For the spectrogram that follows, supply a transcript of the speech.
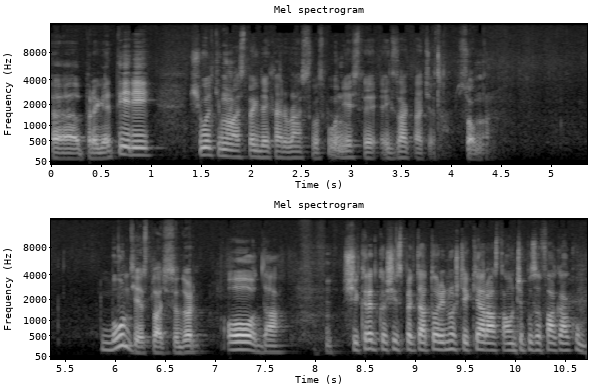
uh, pregătirii. Și ultimul aspect de care vreau să vă spun este exact acesta, somnul. Bun. Ție îți place să dormi? O, da. Și cred că și spectatorii noștri chiar asta au început să facă acum.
